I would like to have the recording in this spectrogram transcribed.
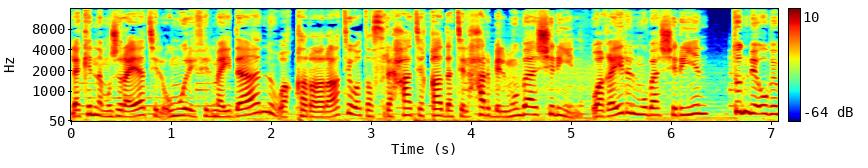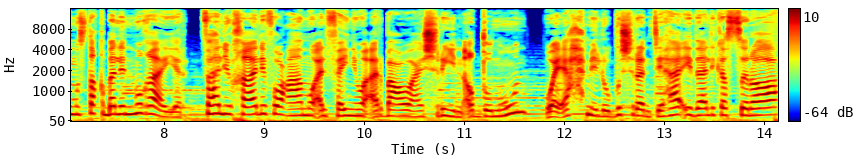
لكن مجريات الأمور في الميدان وقرارات وتصريحات قادة الحرب المباشرين وغير المباشرين تنبئ بمستقبل مغاير. فهل يخالف عام 2024 الظنون ويحمل بشرى انتهاء ذلك الصراع؟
